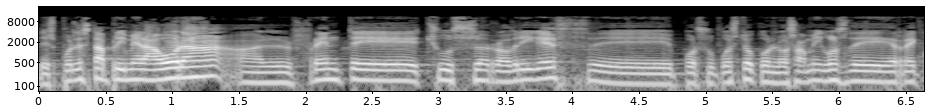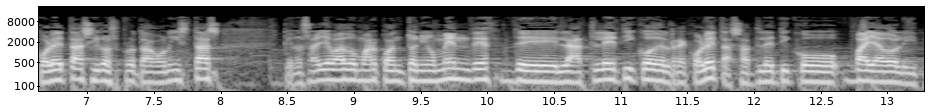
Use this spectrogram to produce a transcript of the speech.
Después de esta primera hora, al frente Chus Rodríguez, eh, por supuesto con los amigos de Recoletas y los protagonistas que nos ha llevado Marco Antonio Méndez del Atlético del Recoletas, Atlético Valladolid.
